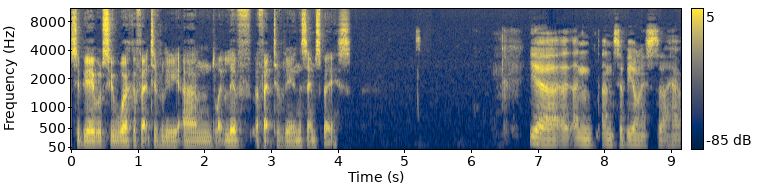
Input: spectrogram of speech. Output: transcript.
to be able to work effectively and like live effectively in the same space. Yeah, and and to be honest, I have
